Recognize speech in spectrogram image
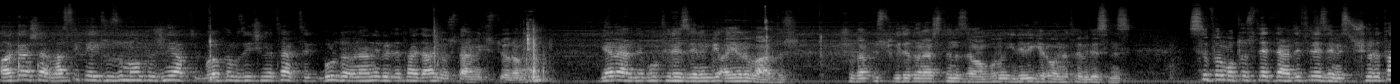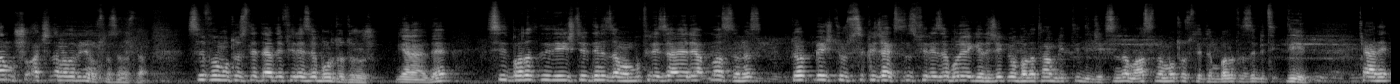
Arkadaşlar lastik ve egzozun montajını yaptık. Balatamızı içine taktık. Burada önemli bir detay daha göstermek istiyorum. Genelde bu frezenin bir ayarı vardır. Şuradan üst vidadan açtığınız zaman bunu ileri geri oynatabilirsiniz. Sıfır motosikletlerde frezemiz şöyle tam şu açıdan alabiliyor musunuz Usta? Sıfır motosikletlerde freze burada durur genelde. Siz balatayı değiştirdiğiniz zaman bu freze ayarı yapmazsanız 4-5 tur sıkacaksınız freze buraya gelecek ve balatan bitti diyeceksiniz ama aslında motosikletin balatası bitik değil. Yani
